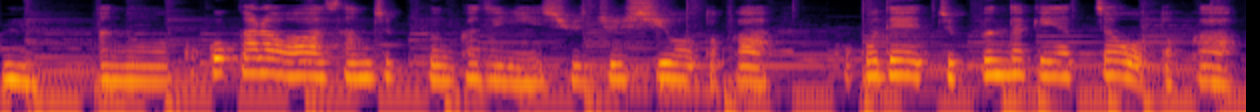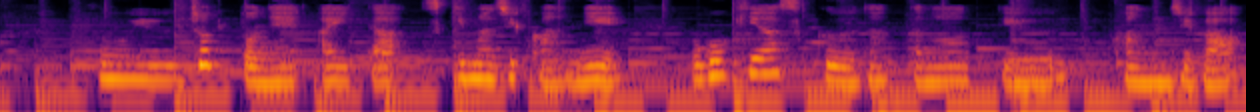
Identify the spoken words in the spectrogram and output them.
うん。あの、ここからは30分家事に集中しようとか、ここで10分だけやっちゃおうとか、そういうちょっとね、空いた隙間時間に動きやすくなったなっていう感じが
